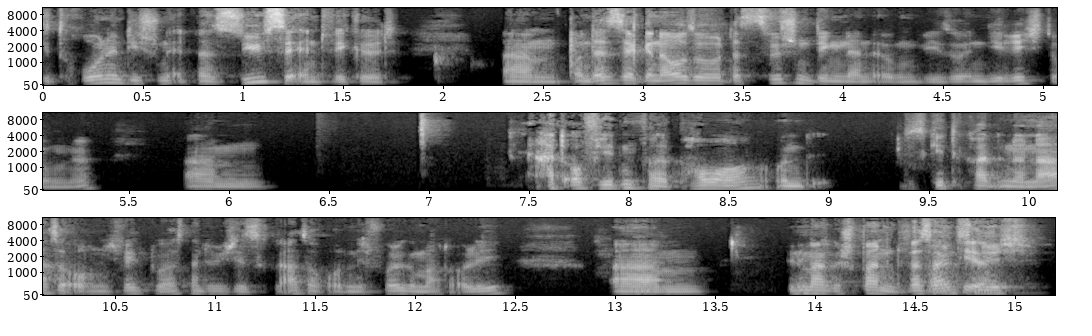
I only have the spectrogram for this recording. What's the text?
Zitrone, die schon etwas Süße entwickelt. Ähm, und das ist ja genauso das Zwischending dann irgendwie, so in die Richtung. Ne? Ähm, hat auf jeden Fall Power und das geht gerade in der Nase auch nicht weg. Du hast natürlich das Glas auch ordentlich voll gemacht, Olli. Ähm, bin mal gespannt. Was sagt ihr? Nicht.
